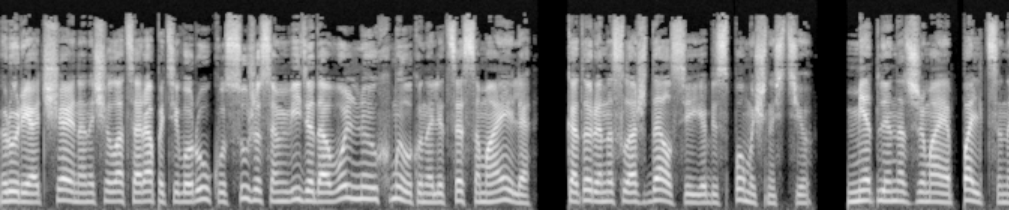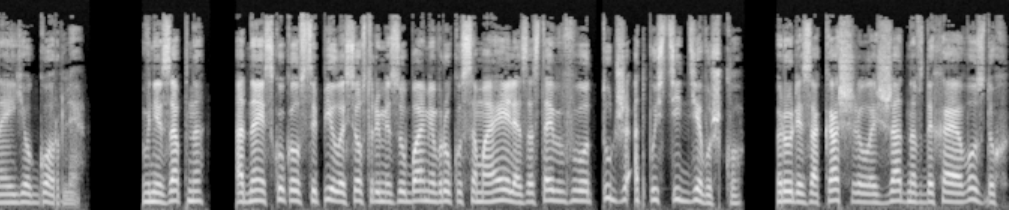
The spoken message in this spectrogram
Рури отчаянно начала царапать его руку, с ужасом видя довольную ухмылку на лице Самаэля, который наслаждался ее беспомощностью, медленно сжимая пальцы на ее горле. Внезапно одна из кукол вцепилась острыми зубами в руку Самаэля, заставив его тут же отпустить девушку. Рури закашлялась, жадно вдыхая воздух,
